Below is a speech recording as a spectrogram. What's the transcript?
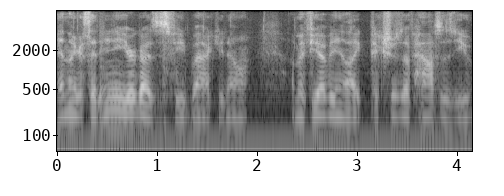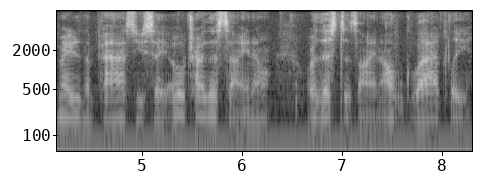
And like I said, any of your guys' feedback, you know, um, if you have any like pictures of houses you've made in the past, you say, oh, try this out, you know, or this design, I'll gladly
